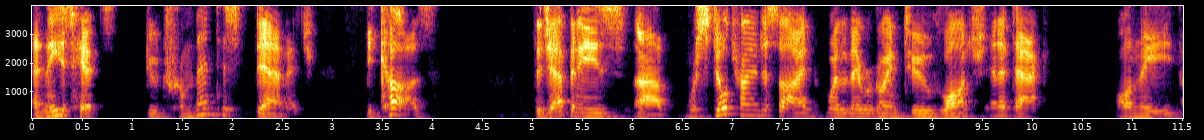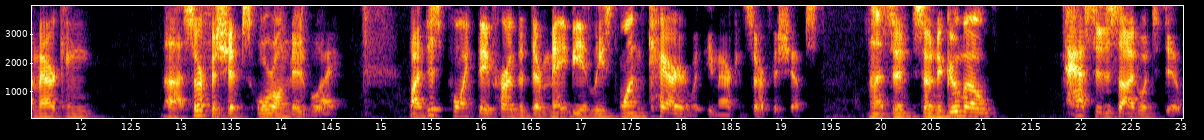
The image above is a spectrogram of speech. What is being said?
And these hits do tremendous damage because the Japanese uh, were still trying to decide whether they were going to launch an attack on the American uh, surface ships or on Midway. By this point, they've heard that there may be at least one carrier with the American surface ships. Uh, so, so Nagumo has to decide what to do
